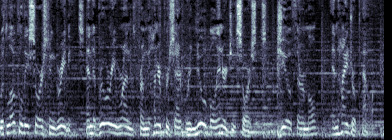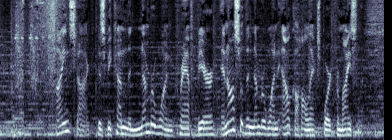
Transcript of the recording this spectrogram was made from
with locally sourced ingredients, and the brewery runs from 100% renewable energy sources, geothermal and hydropower. Einstock has become the number one craft beer and also the number one alcohol export from Iceland.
